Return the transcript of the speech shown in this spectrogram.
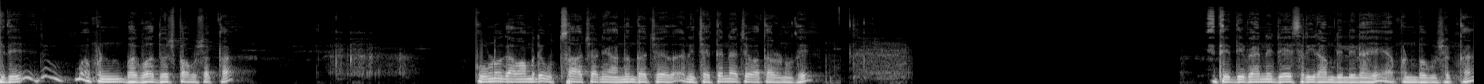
इथे आपण भगवा ध्वज पाहू शकता. पूर्ण गावामध्ये उत्साहाचे आणि आनंदाचे आणि चैतन्याचे वातावरण होते. इथे दिव्याने जय श्रीराम लिहिलेलं आहे आपण बघू शकता.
